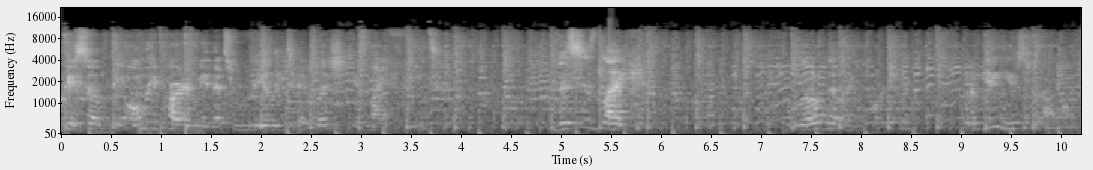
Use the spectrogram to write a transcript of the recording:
Okay, so the only part of me that's really ticklish is my feet. This is like a little bit like torture, but I'm getting used to it almost.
